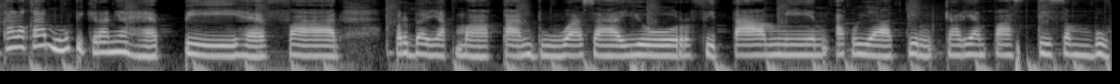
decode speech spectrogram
Kalau kamu pikirannya happy, have fun, perbanyak makan buah, sayur, vitamin, aku yakin kalian pasti sembuh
